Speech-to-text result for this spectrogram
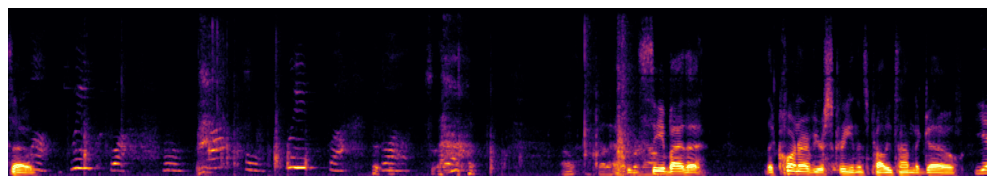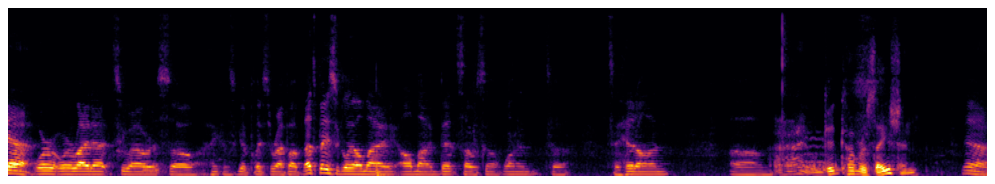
So oh, gotta I can see by the the corner of your screen it's probably time to go. Yeah, we're, we're right at two hours, so I think it's a good place to wrap up. That's basically all my all my bits I was gonna, wanted to to hit on. Um, All right. Well, good conversation. yeah.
